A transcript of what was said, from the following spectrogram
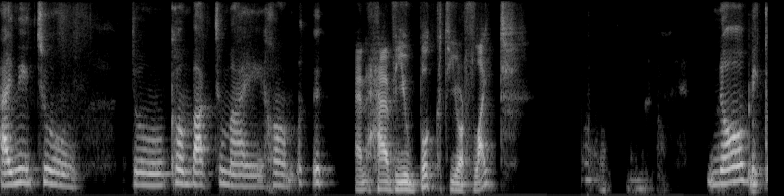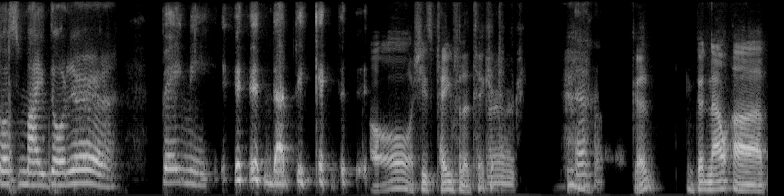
I need to to come back to my home. And have you booked your flight? no, because my daughter pay me that ticket. Oh, she's paying for the ticket. Uh, Uh-huh. Good. Good. Now, uh,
